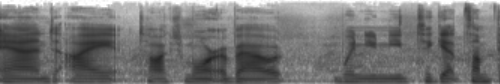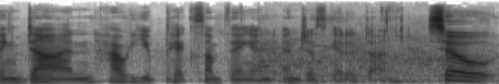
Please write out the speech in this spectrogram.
and I talked more about when you need to get something done, how do you pick something and, and just get it done? So,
